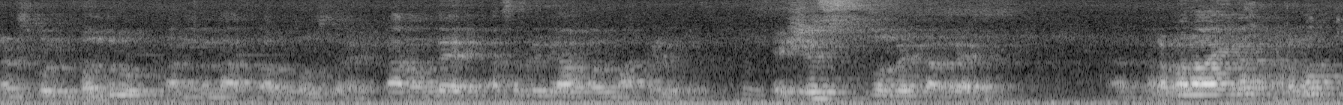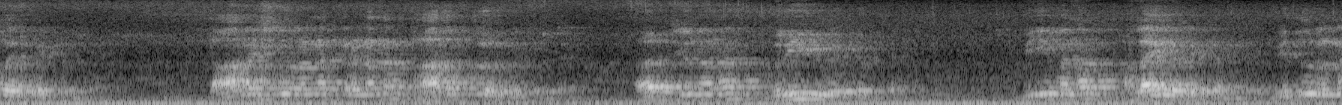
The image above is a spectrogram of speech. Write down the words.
ನಡೆಸ್ಕೊಂಡು ಬಂದರು ಅನ್ನೋದನ್ನ ಅವ್ರು ತೋರಿಸ್ತಾರೆ. ನಾನು ಒಂದೇ ಅಸೆಂಬ್ಲಿಲಿ ಯಾವ ಮಾತಾಡಿದ್ರು ಯಶಸ್ಸು ಬರ್ಬೇಕಾದ್ರೆ ಧರ್ಮರಾಯನ ಧರ್ಮತ್ವ ಇರಬೇಕು. ದಾನಶೂರನ ಕರ್ಣನ ಧಾರತ್ವ ಇರಬೇಕಂತೆ ಅರ್ಜುನನ ಗುರಿ ಇರಬೇಕಂತೆ. ಭೀಮನ ಫಲ ಇರಬೇಕಂತೆ. ವಿದುರನ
